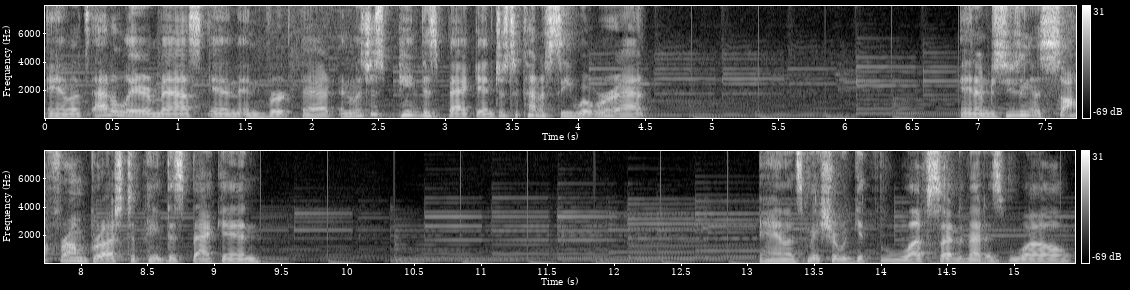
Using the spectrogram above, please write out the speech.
And let's add a layer mask and invert that. And let's just paint this back in just to kind of see where we're at. And I'm just using a soft round brush to paint this back in. And let's make sure we get the left side of that as well.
